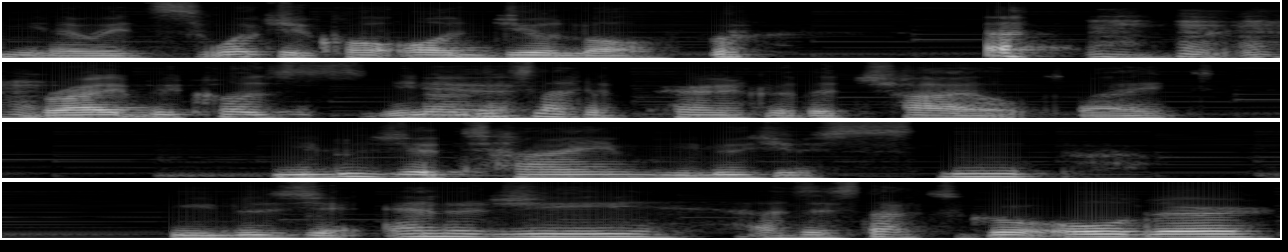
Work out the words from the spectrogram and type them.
you know it's what you call audio love right because you know Yeah. just like a parent with a child right you lose your time you lose your sleep you lose your energy as they start to grow older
